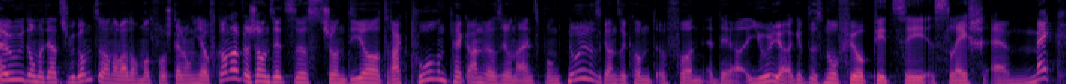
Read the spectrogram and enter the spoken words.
Hallo, damit herzlich willkommen zu einer weiteren Modvorstellung hier auf Ghana. Wir schauen uns jetzt das John Deere Traktoren-Pack an, Version 1.0. Das Ganze kommt von der Julia, gibt es nur für PC slash äh, Mac.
